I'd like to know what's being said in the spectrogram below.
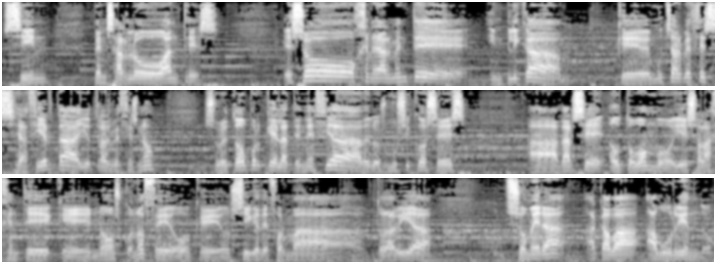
sin pensarlo antes. Eso generalmente implica que muchas veces se acierta y otras veces no. Sobre todo porque la tendencia de los músicos es a darse autobombo y eso a la gente que no os conoce o que os sigue de forma todavía somera acaba aburriendo.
